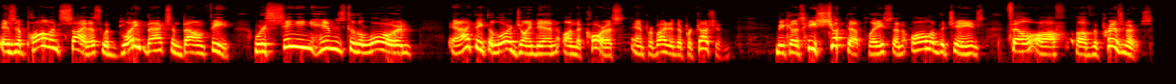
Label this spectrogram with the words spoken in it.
is that Paul and Silas, with bloody backs and bound feet, were singing hymns to the Lord. And I think the Lord joined in on the chorus and provided the percussion because he shook that place and all of the chains fell off of the prisoners.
